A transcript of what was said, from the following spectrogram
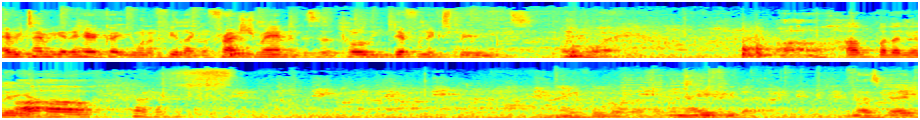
Every time you get a haircut, you want to feel like a fresh man, and this is a totally different experience. Oh boy. Uh अब पता oh. चलेगा Uh oh. नहीं फील होगा सर Now you feel that. That's good.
